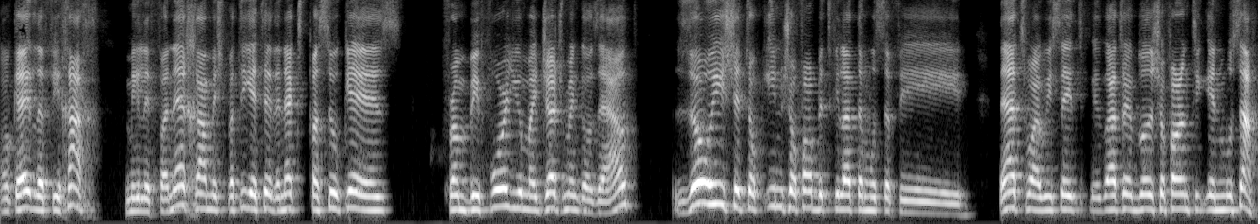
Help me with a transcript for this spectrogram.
Okay. Lefichach. Milefanecha mishpati yete. The next pasuk is from before you, my judgment goes out. Zohi shetokin shofar betfilat musafin. That's why we say that's why we blow the shofar in, in Musaf.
